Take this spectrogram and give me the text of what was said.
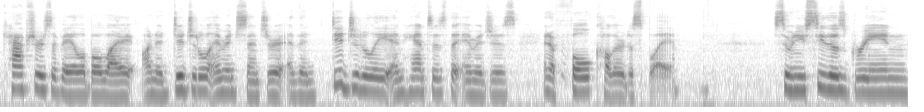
captures available light on a digital image sensor and then digitally enhances the images in a full color display. So when you see those green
